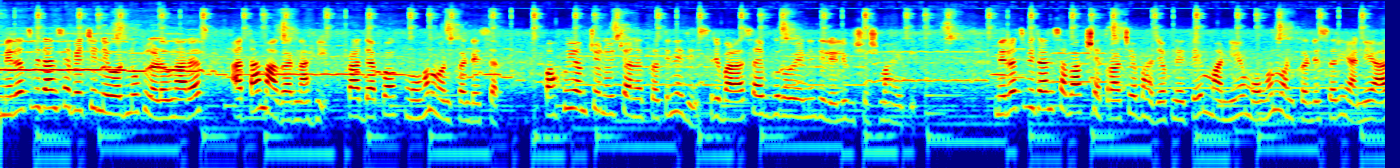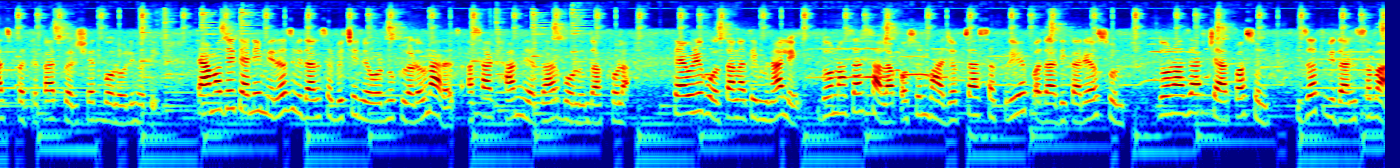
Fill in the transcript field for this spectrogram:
मिरज विधानसभेची निवडणूक लढवणारच आता माघार नाही. प्राध्यापक मोहन वनखंडे सर. पाहूया आमचे न्यूज चॅनल प्रतिनिधी श्री बाळासाहेब गुरव यांनी दिलेली विशेष माहिती. मिरज विधानसभा क्षेत्राचे भाजप नेते माननीय मोहन वनखंडे सर यांनी आज पत्रकार परिषद बोलवली होती. त्यामध्ये त्यांनी मिरज विधानसभेची निवडणूक लढवणारच असा ठाम निर्धार बोलून दाखवला. त्यावेळी बोलताना ते म्हणाले दोन हजार सालापासून भाजपचा सक्रिय पदाधिकारी असून दोन हजार चारपासून जत विधानसभा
